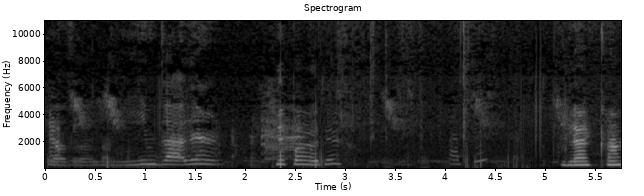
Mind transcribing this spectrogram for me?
Kirazlardan yiyeyim bari. Ye bari. Hadi. Bilaka.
